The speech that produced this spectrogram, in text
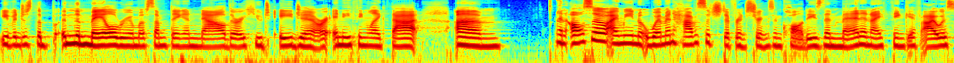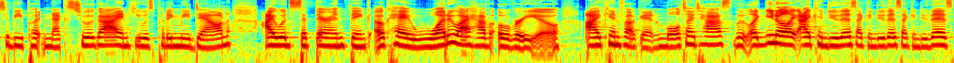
even just the in the mail room of something and now they're a huge agent or anything like that um and also, I mean, women have such different strengths and qualities than men. And I think if I was to be put next to a guy and he was putting me down, I would sit there and think, okay, what do I have over you? I can fucking multitask. Like, you know, like I can do this, I can do this, I can do this.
